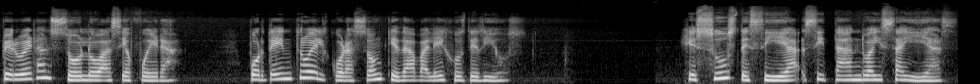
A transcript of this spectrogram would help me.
pero eran solo hacia afuera. Por dentro el corazón quedaba lejos de Dios. Jesús decía, citando a Isaías,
